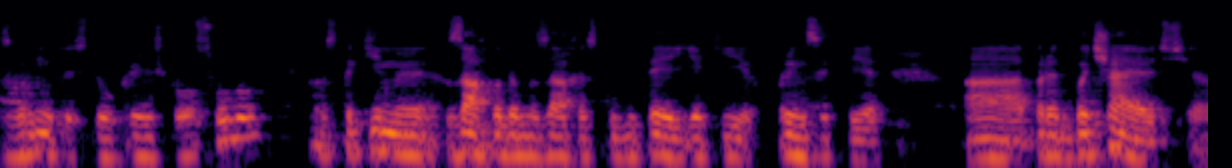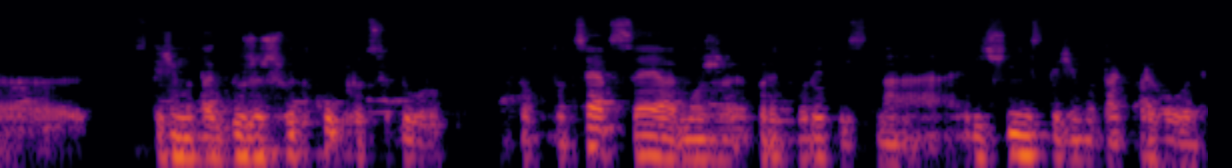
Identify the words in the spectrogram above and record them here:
звернутися до українського суду, з такими заходами захисту дітей, які в принципі передбачають, скажімо так, дуже швидку процедуру. Тобто, це все може перетворитись на річні, скажімо так, пригоди.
